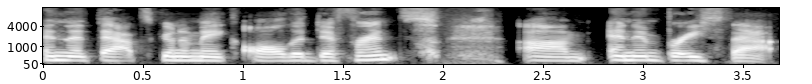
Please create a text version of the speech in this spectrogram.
and that that's going to make all the difference um, and embrace that.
